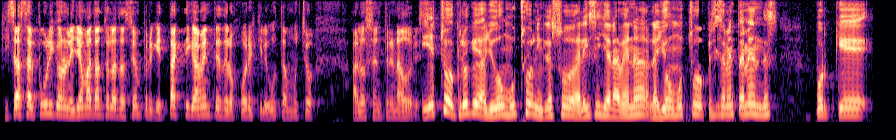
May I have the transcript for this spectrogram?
quizás al público no le llama tanto la atención, pero que tácticamente es de los jugadores que le gustan mucho a los entrenadores. Y hecho creo que ayudó mucho el ingreso de Alexis Yaravena, le ayudó mucho precisamente a Méndez, porque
